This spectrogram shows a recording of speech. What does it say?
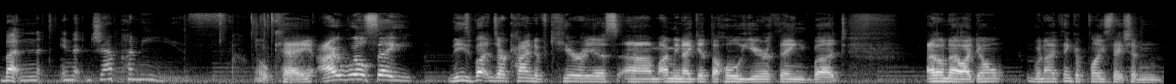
button in Japanese. Okay, I will say these buttons are kind of curious. Um, I mean, I get the whole year thing, but I don't know. I don't. When I think of PlayStation,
